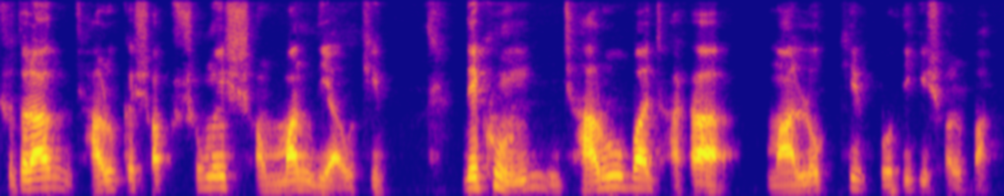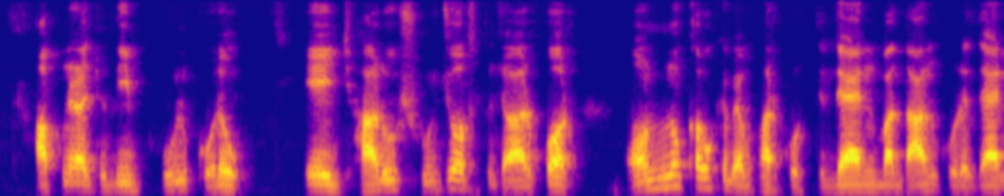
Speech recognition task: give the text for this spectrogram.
সুতরাং ঝাড়ুকে সবসময় সম্মান দেওয়া উচিত। দেখুন, ঝাড়ু বা ঝাঁটা মা লক্ষ্মীর প্রতীকী স্বল্পা আপনারা যদি ভুল করেও এই ঝাড়ু সূর্য অস্ত যাওয়ার পর অন্য কাউকে ব্যবহার করতে দেন বা দান করে দেন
